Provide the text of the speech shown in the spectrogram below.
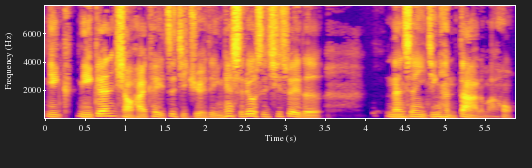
你你跟小孩可以自己决定，你看十六、十七岁的。男生已经很大了嘛，吼，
